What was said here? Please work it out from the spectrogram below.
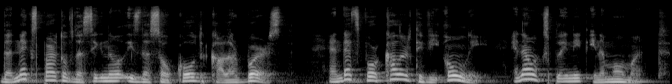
The next part of the signal is the so-called color burst, and that's for color TV only, and I'll explain it in a moment.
